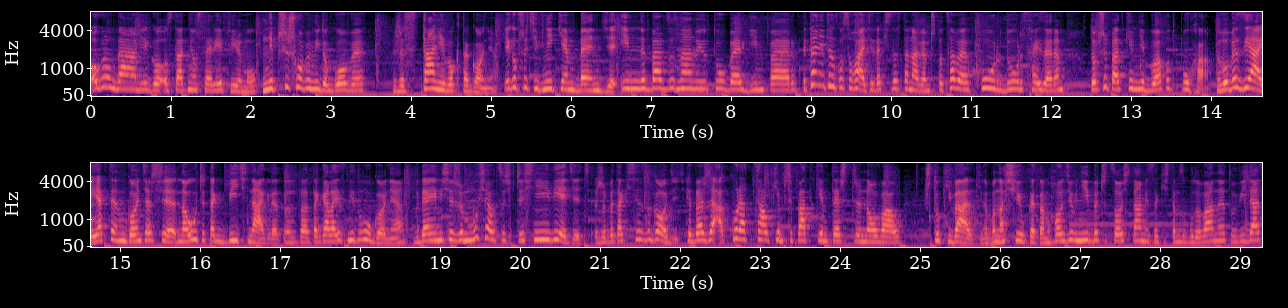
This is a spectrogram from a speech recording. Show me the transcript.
oglądałam jego ostatnią serię filmów, nie przyszłoby mi do głowy, że stanie w oktagonie. Jego przeciwnikiem będzie inny bardzo znany youtuber, Gimper. Pytanie tylko, słuchajcie, tak się zastanawiam, czy to całe hurdur z Heizerem to przypadkiem nie była podpucha. No bo bez jaj, jak ten gąciarz się nauczy tak bić nagle? Ta, ta gala jest niedługo, nie? Wydaje mi się, że musiał coś wcześniej wiedzieć, żeby tak się zgodzić. Chyba, że akurat całkiem przypadkiem też trenował sztuki walki, no bo na siłkę tam chodził niby, czy coś tam, jest jakiś tam zbudowany, to widać,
